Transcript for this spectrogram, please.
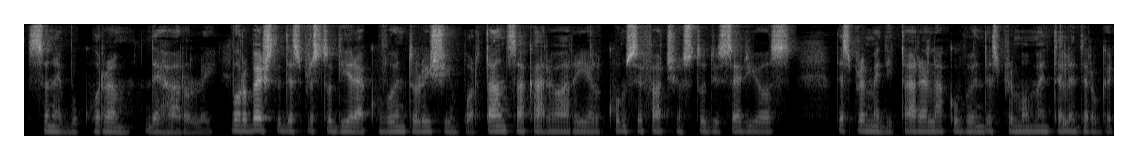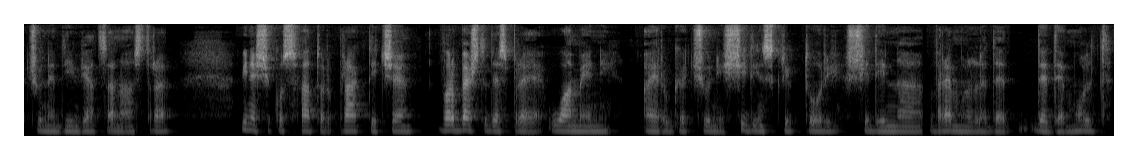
să ne bucurăm de Harul Lui. Vorbește despre studierea cuvântului și importanța care o are el, cum se face un studiu serios, despre meditarea la cuvânt, despre momentele de rugăciune din viața noastră, vine și cu sfaturi practice, vorbește despre oameni ai rugăciunii și din scripturi și din uh, vremurile de, de demult.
